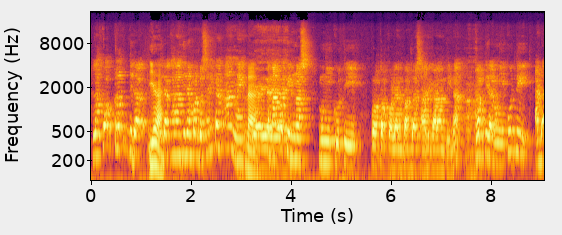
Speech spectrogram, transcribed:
Lah kok klub tidak Iya. tidak karantina 14 hari kan aneh. Nah. Iya, iya, kenapa iya. timnas mengikuti protokoler 14 hari karantina? Klub tidak mengikuti. Ada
